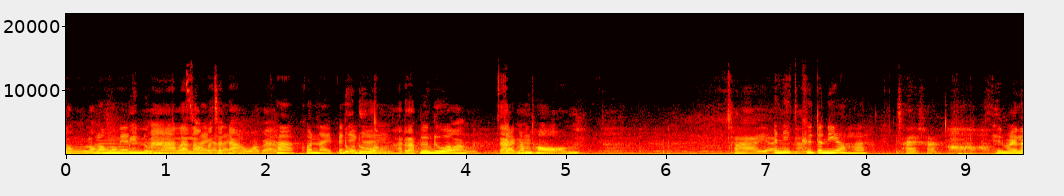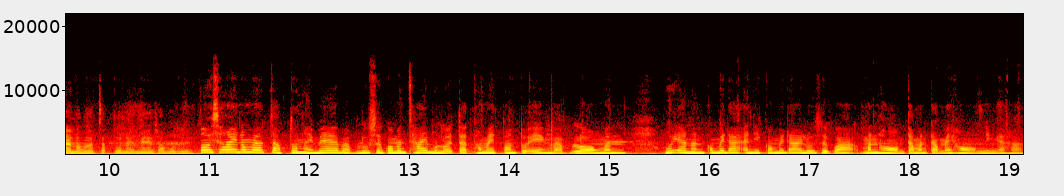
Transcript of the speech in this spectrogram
ลองลองลองลองเม้นเม้นดูต์มามาแล้วเราว่าก็ใช้จะอะไรเดาว่าแบบค่ะคนไหนเป็นดูยังไงดวงรับดูดูดดววงงจากน้ำหอม ใช่อันนี้ะคือตัวนี้เหรอคะใช่ค่ะ เห็นไหมล่ะน้องแมวจับตัวไหนแม่ชอบหมดเลย เออใช่น้องแมวจับตัวไหนแม่แบบรู้สึกว่ามันใช่หมดเลยแต่ทำไมตอนตัวเองแบบลองมันอุ้ยอันนั้นก็ไม่ได้อันนี้ก็ไม่ได้รู้สึกว่ามันหอมแต่มันกลับไม่หอมอย่างเงี้ยค่ะ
